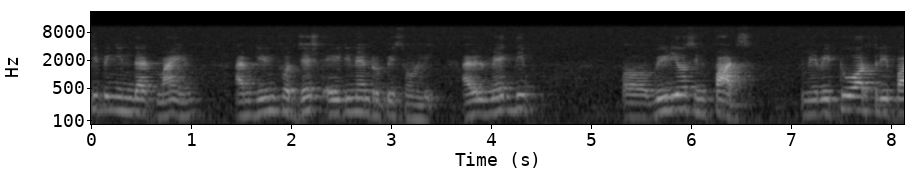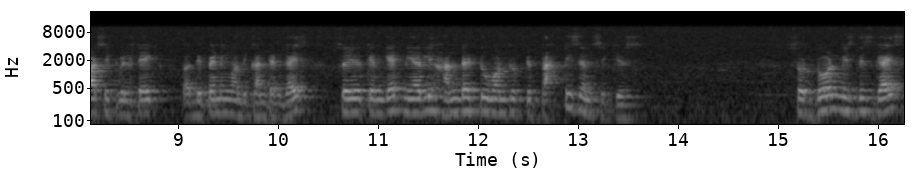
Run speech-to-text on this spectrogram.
keeping in that mind i'm giving for just 89 rupees only. I will make the uh, videos in parts. Maybe two or three parts it will take uh, depending on the content guys. So you can get nearly 100 to 150 practice mcqs so don't miss this guys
